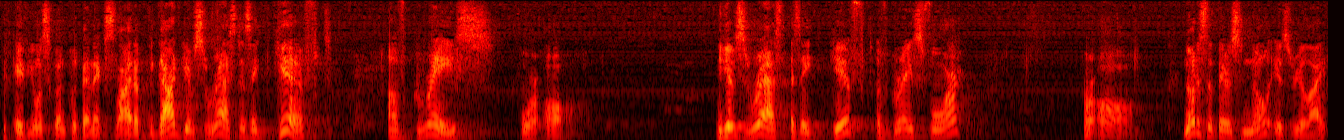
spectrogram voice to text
if, if you want to go and put that next slide up, God gives rest as a gift of grace for all. He gives rest as a gift of grace for, for all. Notice that there's no Israelite,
